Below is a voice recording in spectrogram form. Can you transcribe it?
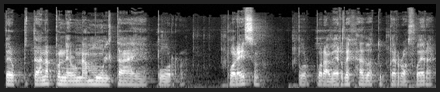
pero te van a poner una multa eh, por, por eso por, haber dejado a tu perro afuera.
